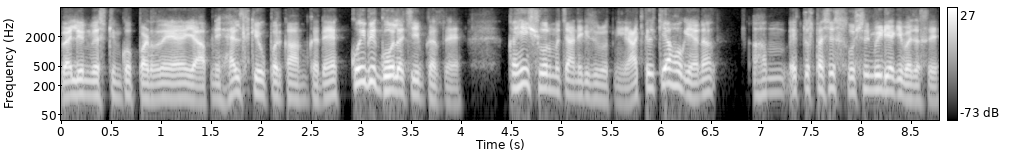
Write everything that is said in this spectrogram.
वैल्यू इन्वेस्टिंग को पढ़ रहे हैं या अपने हेल्थ के ऊपर काम कर रहे हैं, कोई भी गोल अचीव कर रहे हैं। कहीं शोर मचाने की ज़रूरत नहीं है। आजकल क्या हो गया ना हम एक तो स्पेशल सोशल मीडिया की वजह से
